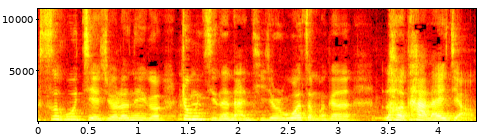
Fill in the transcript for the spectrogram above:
似乎解决了那个终极的难题，就是我怎么跟老大来讲。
